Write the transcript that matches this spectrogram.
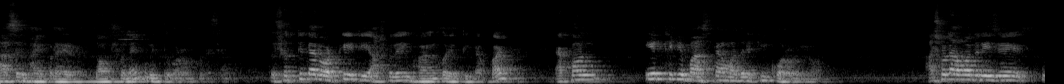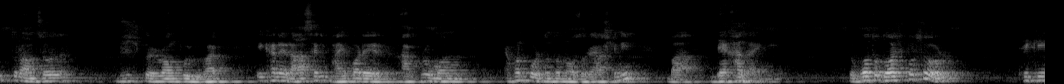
রাসেল ভাইপারের দংশনে মৃত্যুবরণ করেছেন। তো সত্যিকার অর্থে এটি আসলেই ভয়ঙ্কর একটি ব্যাপার। এখন এর থেকে বাঁচতে আমাদের কী করণীয়? আসলে আমাদের এই যে উত্তরাঞ্চল, বিশেষ করে রংপুর বিভাগ, এখানে রাসেল ভাইপারের আক্রমণ এখন পর্যন্ত নজরে আসেনি বা দেখা যায়নি। তো গত দশ বছর থেকে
